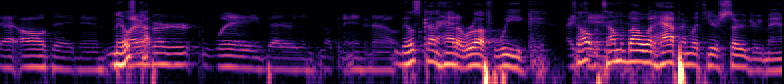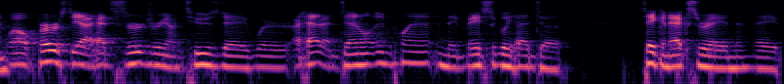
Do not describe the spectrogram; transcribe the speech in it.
that all day, man. Mills cut- Whataburger way better than fucking In-N-Out. Mills kind of had a rough week. I Tell, did. tell them about what happened with your surgery, man. Well, first, yeah, I had surgery on Tuesday where I had a dental implant, and they basically had to take an X-ray, and then they,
